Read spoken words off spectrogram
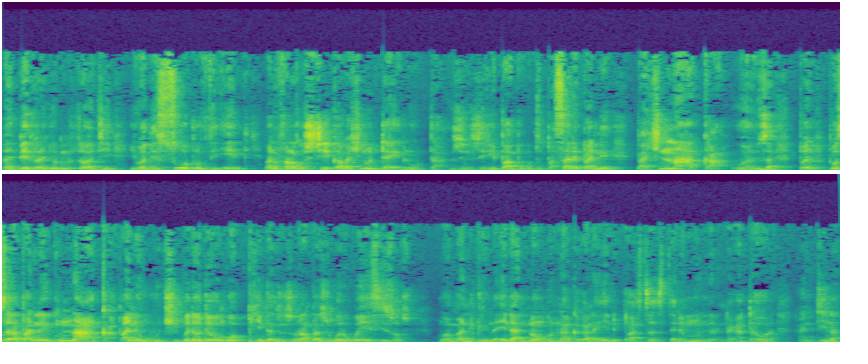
bhaibheri racho rinotaura kuti you are the salt of the earth. Vanofanira kusvika vachinodiluta zvinhu zviri ipapo kuti pasare pane pachinaka posara pane kunaka pane uchi kwete kuti vongopinda zvinhu zvoramba zvingori wesi izvozvo mumbanhikirina and handinombonaka kana any pastor zita nemunhu randakataura handina.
